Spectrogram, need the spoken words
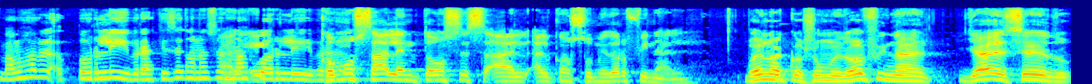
Vamos a hablar por libra, aquí se conoce ah, más por eh, libra. ¿Cómo sale entonces al, consumidor final? Bueno, al consumidor final, ya el cerdo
